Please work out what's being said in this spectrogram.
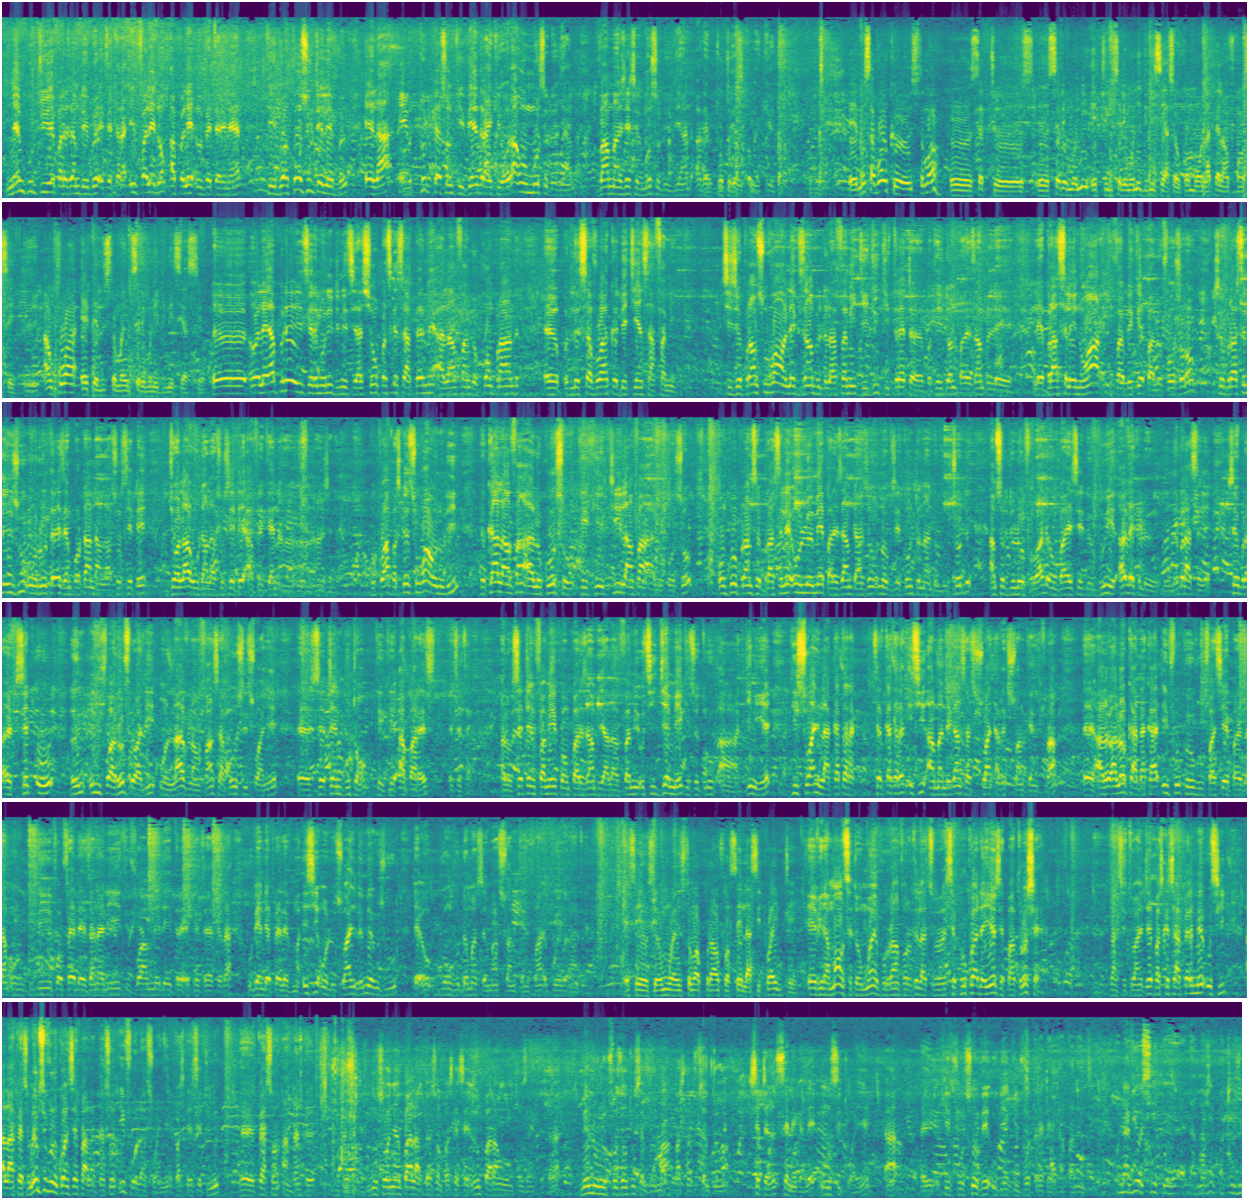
Même pour tuer, par exemple, des bœufs, etc. Il fallait donc appeler un vétérinaire qui doit consulter les bœufs. Et là, toute personne qui viendra et qui aura un morceau de viande va manger ce morceau de viande avec beaucoup de comme. Et nous savons que justement euh, cette euh, euh, cérémonie est une cérémonie d'initiation, comme on l'appelle en français. En quoi est-elle justement une cérémonie d'initiation? Euh, on l'a appelé une cérémonie d'initiation parce que ça permet à l'enfant de comprendre euh, le savoir que détient sa famille. Si je prends souvent l'exemple de la famille Djedju qui traite, euh, qui donne par exemple les, les bracelets noirs fabriqués par le forgeron, ce bracelet joue un rôle très important dans la société Djola ou dans la société africaine en général. Pourquoi? Parce que souvent on nous dit que quand l'enfant a le corso, si l'enfant a le corso, on peut prendre ce bracelet, on le met par exemple dans un objet contenant de l'eau chaude, en sorte de l'eau froide, on va essayer de bouillir avec le, le bracelet. Ce bra- cette eau, une, une fois refroidie, on lave l'enfant, ça peut aussi soigner euh, certains boutons qui, qui apparaissent, etc. Alors certaines familles comme par exemple il y a la famille aussi Djemé qui se trouve à Guinée qui soigne la cataracte. Cette cataracte ici à Mandégan ça se soigne avec 75 francs. Euh, alors alors qu'à Dakar il faut que vous fassiez par exemple on vous dit il faut faire des analyses, il faut amener des traits etc., etc., ou bien des prélèvements. Ici on le soigne le même jour et on, vous demande seulement 75 francs et vous pouvez rentrer. Et c'est c'est au moins justement pour renforcer la citoyenneté. Évidemment, c'est au moins pour renforcer la citoyenneté. C'est pourquoi d'ailleurs, c'est pas trop cher. La citoyenneté, parce que ça permet aussi à la personne, même si vous ne connaissez pas la personne, il faut la soigner parce que c'est une euh, personne en tant que. Nous ne soignons pas la personne parce que c'est un parent ou un cousin, etc. Mais nous le faisons tout simplement parce que tout simplement, c'est un Sénégalais, un citoyen ah, euh, qu'il faut sauver ou bien qu'il faut traiter. On a vu aussi que la majeure partie du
